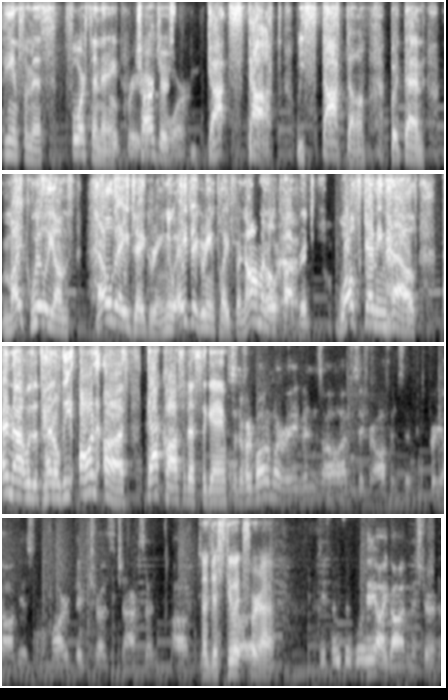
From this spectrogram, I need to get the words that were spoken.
the infamous fourth and How eight. Chargers got stopped. We stopped them. But then Mike Williams held AJ Green, who AJ Green played phenomenal No one asked. coverage whilst getting held. And that was a penalty on us. That costed us the game. So for the Baltimore Ravens, I'll have to say for offensive, it's pretty obvious. Lamar, Big Trust, Jackson. Um, No, just do it for uh defensively. I got Mr.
